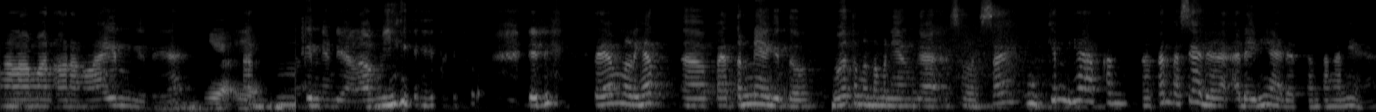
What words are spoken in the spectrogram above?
pengalaman orang lain gitu ya, yeah, yeah. mungkin yang dialami gitu, gitu. Jadi saya melihat uh, patternnya gitu, buat teman-teman yang nggak selesai, mungkin dia akan kan pasti ada ada ini ada tantangannya ya,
